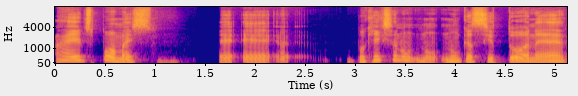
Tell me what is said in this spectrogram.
Aí eu disse: pô, mas é, é, por que, que você não, nunca citou, né?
